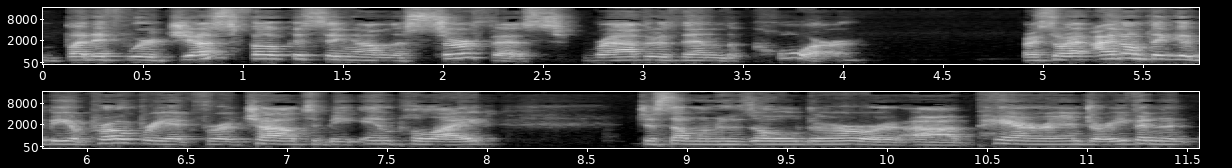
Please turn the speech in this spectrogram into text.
But if we're just focusing on the surface rather than the core, right? So I, I don't think it'd be appropriate for a child to be impolite to someone who's older or a parent or even an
